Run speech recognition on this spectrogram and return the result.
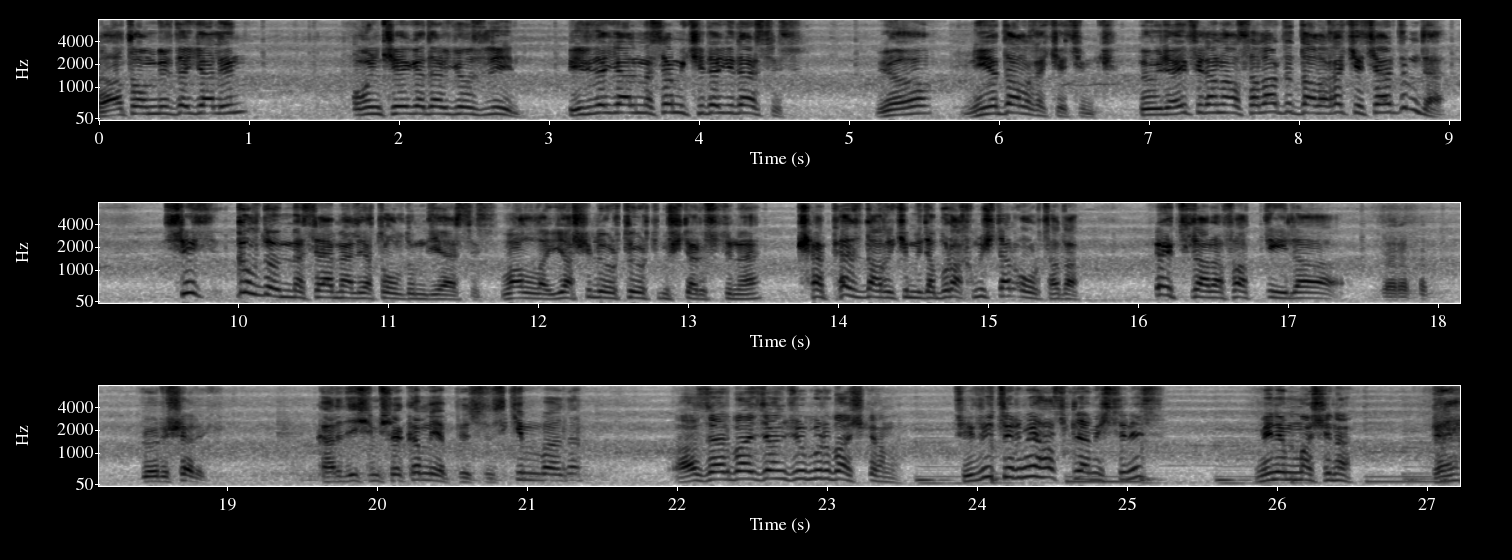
Saat 11'de gelin. 12'ye kadar gözleyin. 1'de gelmesem 2'de gidersiniz. Yo, niye dalga geçeyim ki? Böyleyi falan alsalardı dalga geçerdim de. Siz kıl dönmesi ameliyat oldum diyersiniz. Vallahi yaşıl örtü örtmüşler üstüne. Kepez dağı kimi de bırakmışlar ortada. Hiç zarafat değil ha. Zarafat. Görüşerik. Kardeşim şaka mı yapıyorsunuz? Kim bu adam? Azerbaycan Cumhurbaşkanı. Twitter mi hasklemişsiniz? Minin maşına. Ne?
